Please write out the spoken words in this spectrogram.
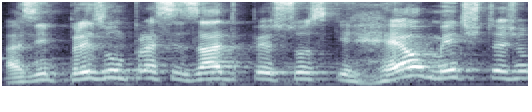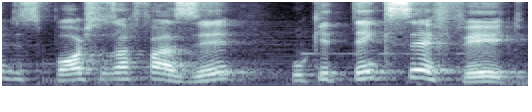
As empresas vão precisar de pessoas que realmente estejam dispostas a fazer o que tem que ser feito.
